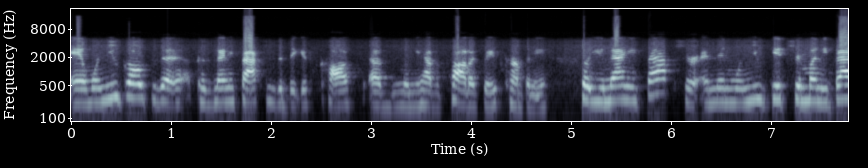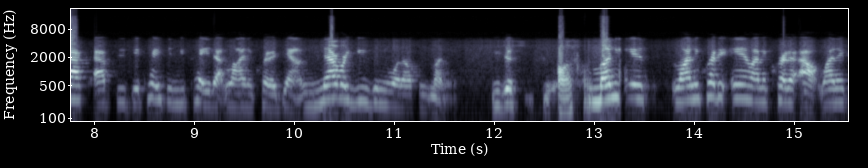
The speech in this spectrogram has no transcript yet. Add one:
And when you go to the, because manufacturing is the biggest cost of when you have a product-based company. So you manufacture, and then when you get your money back after you get paid, then you pay that line of credit down. You never use anyone else's money. You just awesome. money in, line of credit in, line of credit out, line of,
